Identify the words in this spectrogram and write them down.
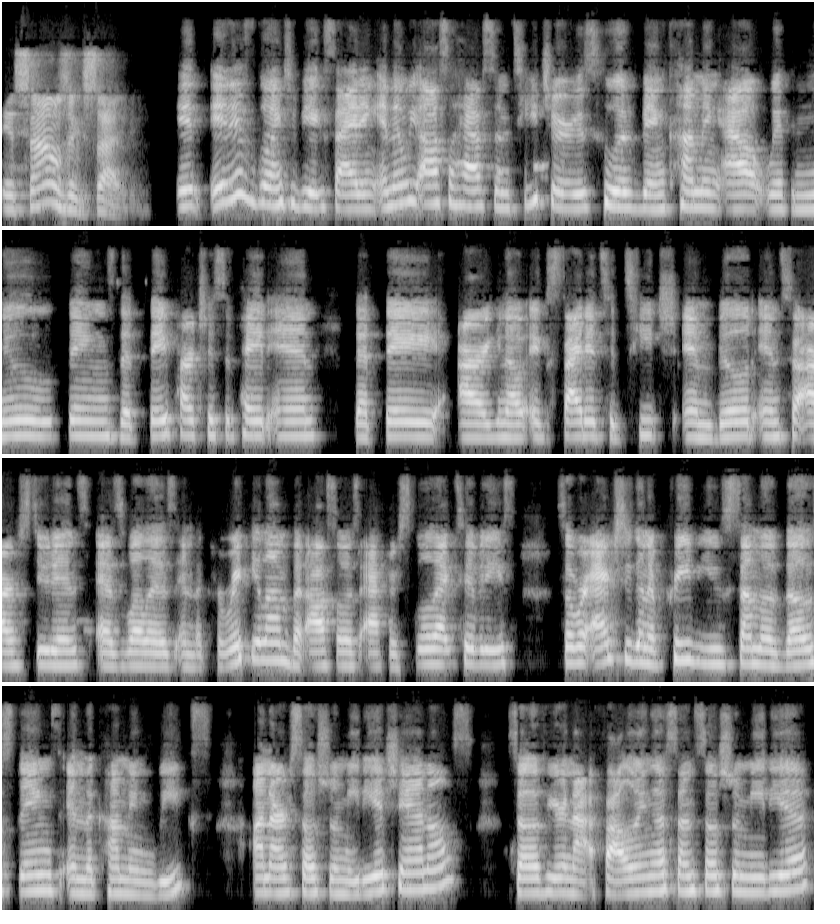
it sounds exciting. It, it is going to be exciting. And then we also have some teachers who have been coming out with new things that they participate in that they are, you know, excited to teach and build into our students as well as in the curriculum, but also as after school activities. So we're actually going to preview some of those things in the coming weeks on our social media channels. So if you're not following us on social media,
